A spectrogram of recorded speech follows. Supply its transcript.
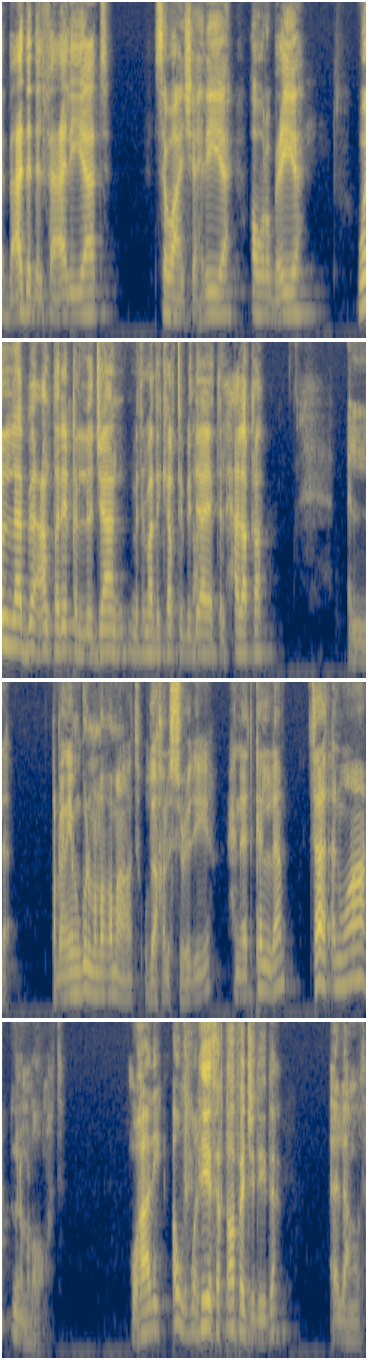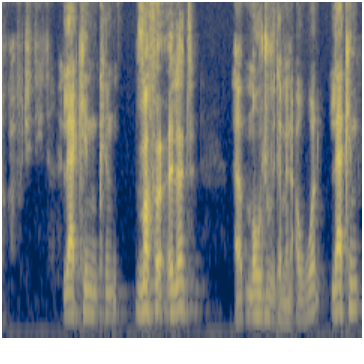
بعدد الفعاليات سواء شهرية أو ربعية ولا عن طريق اللجان مثل ما ذكرت في بداية الحلقة؟ ال- طبعا لما نقول منظمات وداخل السعودية إحنا نتكلم ثلاث أنواع من المنظمات. وهذه أول هي ثقافة جديدة؟ لا مو ثقافة جديدة. لكن يمكن ما فعلت؟ موجودة من أول لكن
